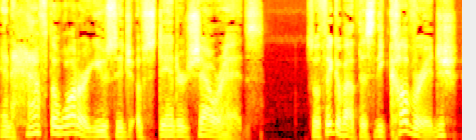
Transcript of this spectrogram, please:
and half the water usage of standard shower heads. So think about this. The coverage,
